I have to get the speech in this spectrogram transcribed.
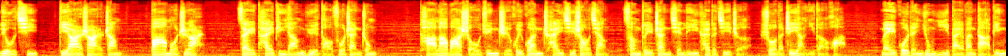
六七第二十二章巴莫之二，在太平洋月岛作战中，塔拉瓦守军指挥官柴奇少将曾对战前离开的记者说了这样一段话：美国人用一百万大兵，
